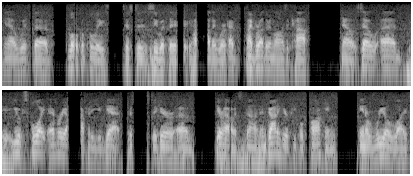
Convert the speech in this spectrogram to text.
you know, with the local police just to see what they how they work. I, my brother-in-law is a cop, you know, so um, you exploit every opportunity you get just to hear um, hear how it's done, and got to hear people talking in a real life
